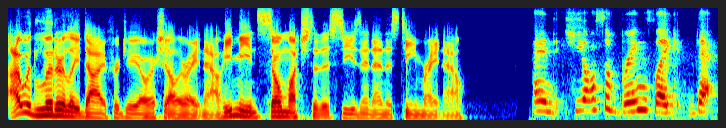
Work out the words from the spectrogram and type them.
I would literally die for Gio Urshela right now. He means so much to this season and this team right now. And he also brings like that.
